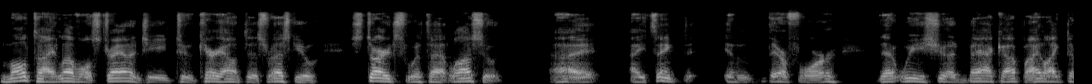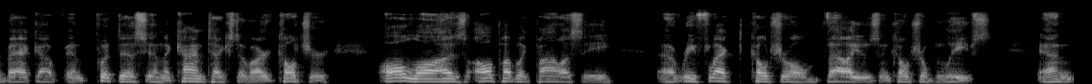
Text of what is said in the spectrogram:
multi-level strategy to carry out this rescue starts with that lawsuit. I I think in therefore that we should back up. I like to back up and put this in the context of our culture. All laws, all public policy uh, reflect cultural values and cultural beliefs. And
